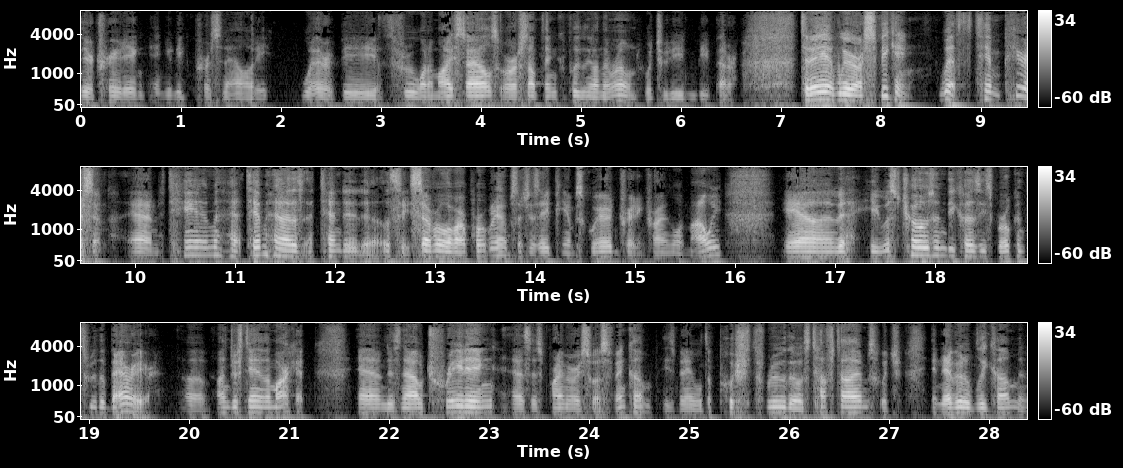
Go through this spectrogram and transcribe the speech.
their trading and unique personality, whether it be through one of my styles or something completely on their own, which would even be better. Today we are speaking with Tim Pearson. And Tim, Tim has attended, uh, let's see, several of our programs, such as APM Squared, Trading Triangle, and Maui. And he was chosen because he's broken through the barrier of understanding the market and is now trading as his primary source of income. He's been able to push through those tough times, which inevitably come in,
